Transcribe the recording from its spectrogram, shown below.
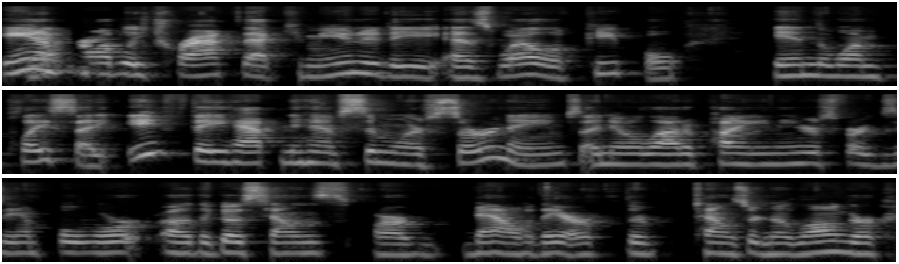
and yeah. probably track that community as well of people in the one place study if they happen to have similar surnames. I know a lot of pioneers, for example, were uh, the ghost towns are now there. The towns are no longer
